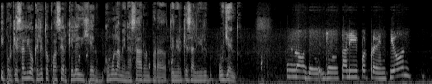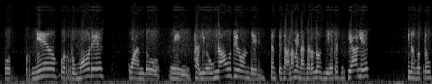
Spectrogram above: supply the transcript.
¿Y por qué salió? ¿Qué le tocó hacer? ¿Qué le dijeron? ¿Cómo la amenazaron para tener que salir huyendo? No, yo, yo salí por prevención, por, por miedo, por rumores, cuando eh, salió un audio donde se empezaban a amenazar a los líderes sociales y nosotros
